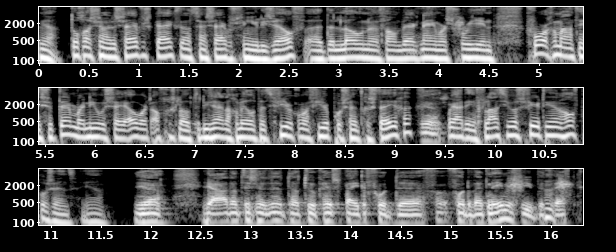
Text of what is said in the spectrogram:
Ja, toch als je naar de cijfers kijkt, en dat zijn cijfers van jullie zelf... De lonen van werknemers voor wie in vorige maand in september... nieuwe CO werd afgesloten, die zijn dan gemiddeld met 4,4% gestegen. Yes. Maar ja, de inflatie was 14,5% Ja. Ja, ja, dat is natuurlijk heel spijtig voor de, voor de werknemers die het betreft.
